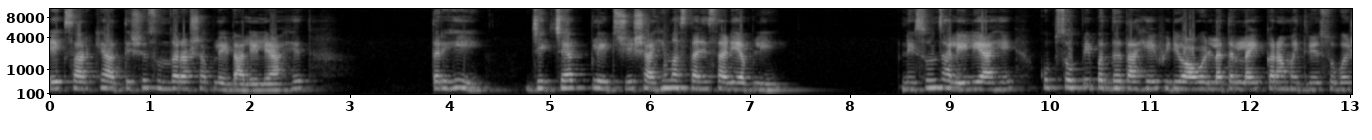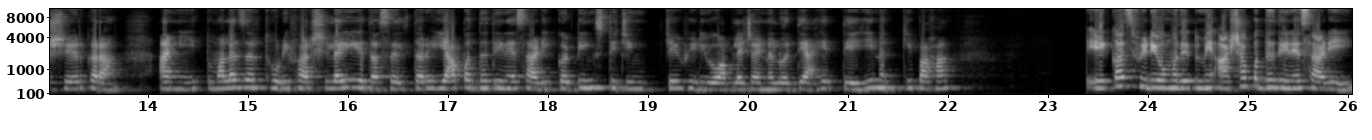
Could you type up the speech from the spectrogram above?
एकसारख्या अतिशय सुंदर अशा प्लेट आलेल्या आहेत. तर ही झिकझॅक प्लेटची शाही मस्तानी साडी आपली नेसून झालेली आहे. खूप सोपी पद्धत आहे. व्हिडिओ आवडला तर लाईक करा मैत्रिणीसोबत शेअर करा. आणि तुम्हाला जर थोडीफार शिलाई येत असेल तर या पद्धतीने साडी कटिंग स्टिचिंगचे व्हिडिओ आपल्या चॅनलवरती आहेत. तेही नक्की पहा. एकाच व्हिडिओमध्ये तुम्ही अशा पद्धतीने साडी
